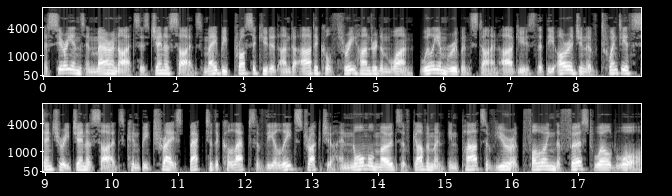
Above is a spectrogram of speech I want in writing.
Assyrians and Maronites as genocides may be prosecuted under Article 301. William Rubinstein argues that the origin of 20th-century genocides can be traced back to the collapse of the elite structure and normal modes of government in parts of Europe following the First World War,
